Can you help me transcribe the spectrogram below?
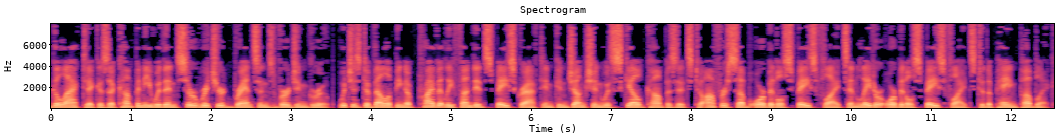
Galactic is a company within Sir Richard Branson's Virgin Group, which is developing a privately funded spacecraft in conjunction with Scaled Composites to offer suborbital spaceflights and later orbital spaceflights to the paying public.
